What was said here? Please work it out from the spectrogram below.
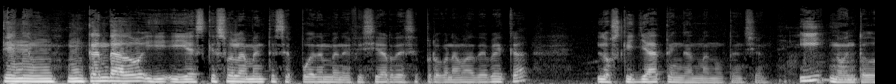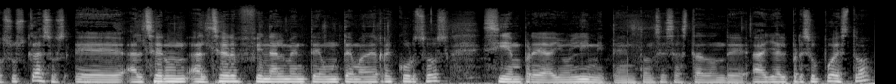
tiene un, un candado y, y, es que solamente se pueden beneficiar de ese programa de beca los que ya tengan manutención y no en todos sus casos eh, al ser un al ser finalmente un tema de recursos siempre hay un límite entonces hasta donde haya el presupuesto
